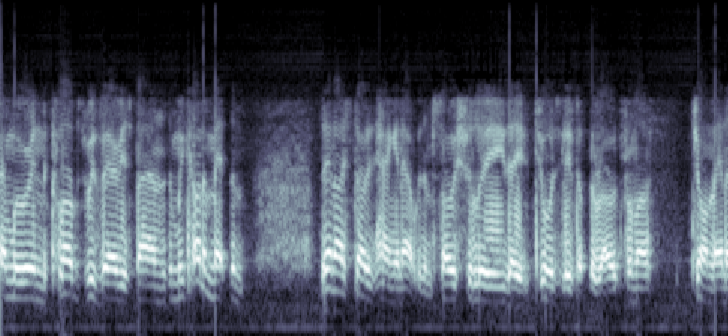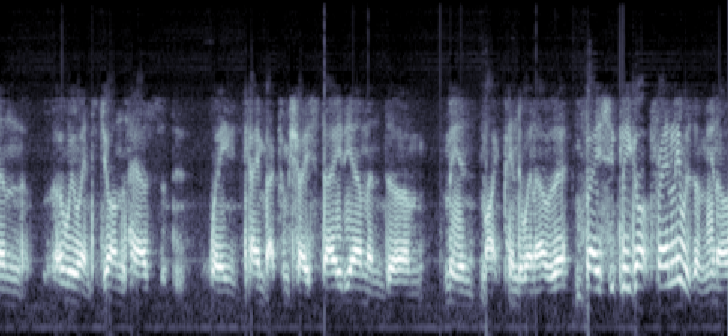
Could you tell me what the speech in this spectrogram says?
and we were in the clubs with various bands, and we kind of met them. Then I started hanging out with them socially. They George lived up the road from us. John Lennon, uh, we went to John's house when he came back from Shea Stadium, and um, me and Mike Pinder went over there. Basically, got friendly with them, you know,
